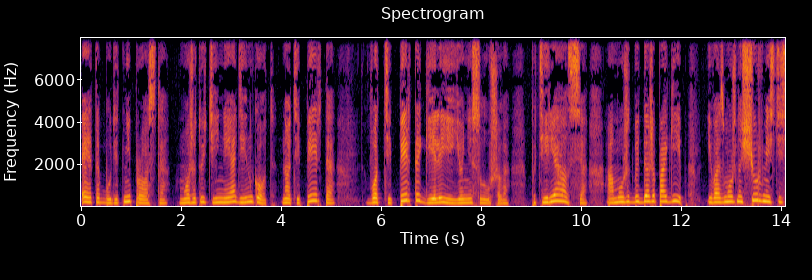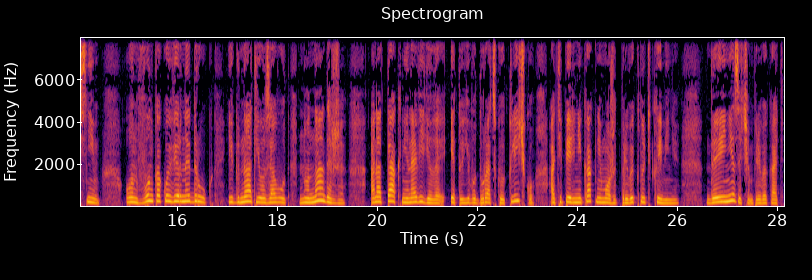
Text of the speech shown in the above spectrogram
Это будет непросто. Может уйти не один год. Но теперь-то... Вот теперь-то Геля ее не слушала. Потерялся, а может быть даже погиб» и, возможно, Щур вместе с ним. Он вон какой верный друг, Игнат его зовут, но надо же! Она так ненавидела эту его дурацкую кличку, а теперь никак не может привыкнуть к имени. Да и незачем привыкать.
